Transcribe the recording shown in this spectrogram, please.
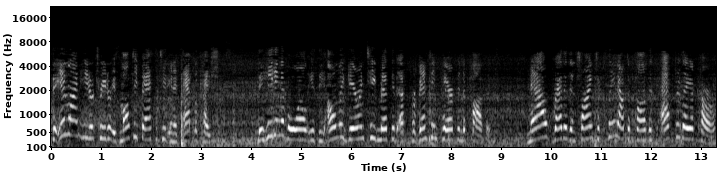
The inline heater treater is multifaceted in its applications. The heating of oil is the only guaranteed method of preventing paraffin deposits. Now, rather than trying to clean out deposits after they occur,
